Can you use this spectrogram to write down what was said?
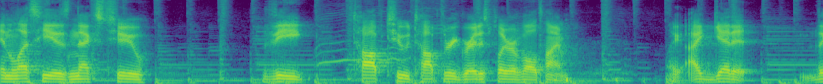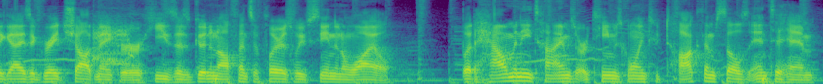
unless he is next to the top two, top three greatest player of all time. Like, I get it. The guy's a great shot maker. He's as good an offensive player as we've seen in a while. But how many times are teams going to talk themselves into him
